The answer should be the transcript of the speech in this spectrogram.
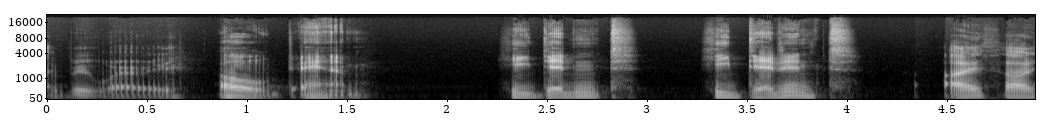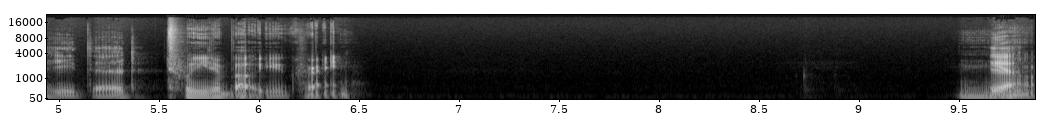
February. Oh, damn. He didn't he didn't I thought he did. tweet about Ukraine. Yeah, No.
